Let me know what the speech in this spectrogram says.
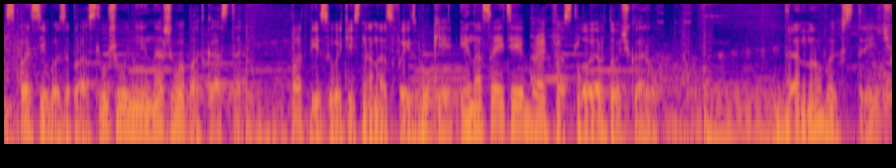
Спасибо за прослушивание нашего подкаста. Подписывайтесь на нас в Фейсбуке и на сайте breakfastlawyer.ru. До новых встреч!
